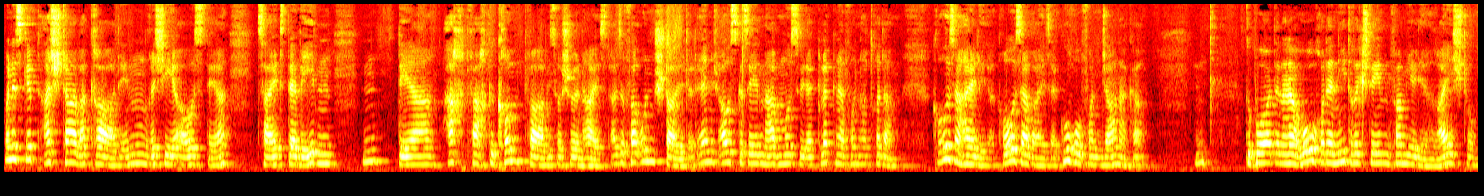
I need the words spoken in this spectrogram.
Und es gibt Ashtavakra, den Rishi aus der Zeit der Veden, der achtfach gekrümmt war, wie es so schön heißt, also verunstaltet, ähnlich ausgesehen haben muss wie der Glöckner von Notre Dame. Großer Heiliger, großer Weiser, Guru von Janaka. Hm, Geburt in einer hoch- oder niedrig stehenden Familie, Reichtum.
